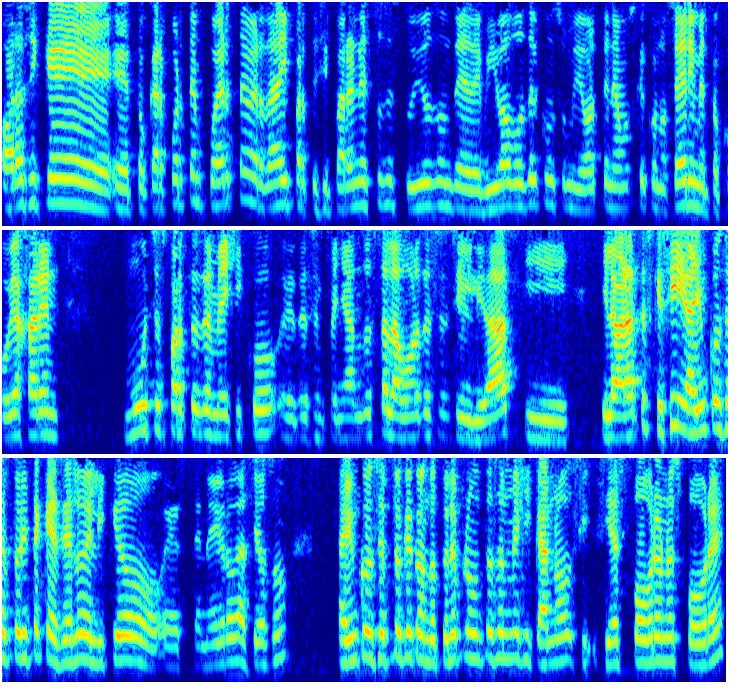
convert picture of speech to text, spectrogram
ahora sí que eh, tocar puerta en puerta, ¿verdad? Y participar en estos estudios donde de viva voz del consumidor teníamos que conocer y me tocó viajar en muchas partes de México eh, desempeñando esta labor de sensibilidad y, y, la verdad es que sí, hay un concepto ahorita que decías lo del líquido este, negro gaseoso, hay un concepto que cuando tú le preguntas a un mexicano si, si es pobre o no es pobre,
